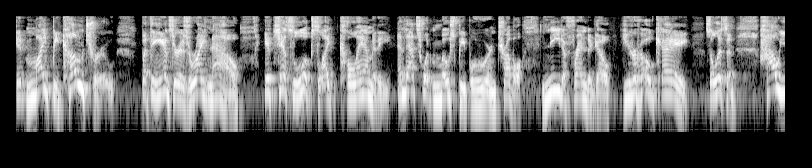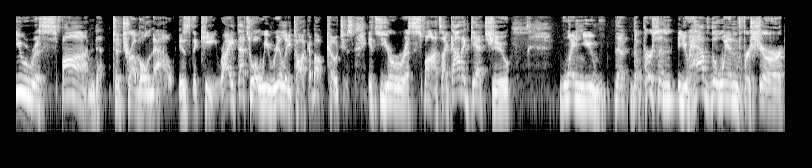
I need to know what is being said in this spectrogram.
It might become true, but the answer is right now, it just looks like calamity. And that's what most people who are in trouble need a friend to go, You're okay. So listen, how you respond to trouble now is the key, right? That's what we really talk about, coaches. It's your response. I got to get you when you the, the person you have the win for sure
